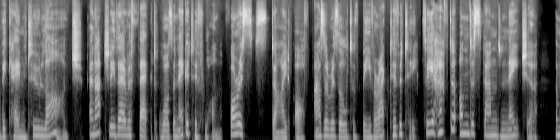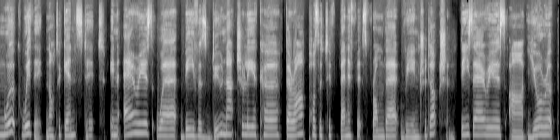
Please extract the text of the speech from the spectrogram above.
became too large. And actually, their effect was a negative one. Forests died off as a result of beaver activity. So you have to understand nature and work with it, not against it. In areas where beavers do naturally occur, there are positive benefits from their reintroduction. These areas are Europe,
